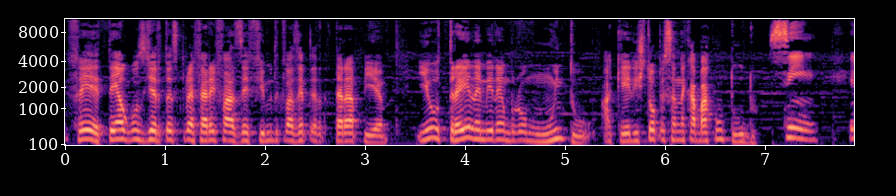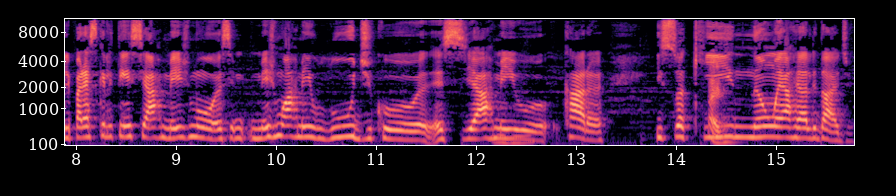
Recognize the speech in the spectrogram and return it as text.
Fê, tem alguns diretores que preferem fazer filme do que fazer ter- terapia. E o trailer me lembrou muito aquele Estou Pensando em Acabar com Tudo. Sim. Ele parece que ele tem esse ar mesmo, esse mesmo ar meio lúdico, esse ar meio. Cara, isso aqui Aí. não é a realidade.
